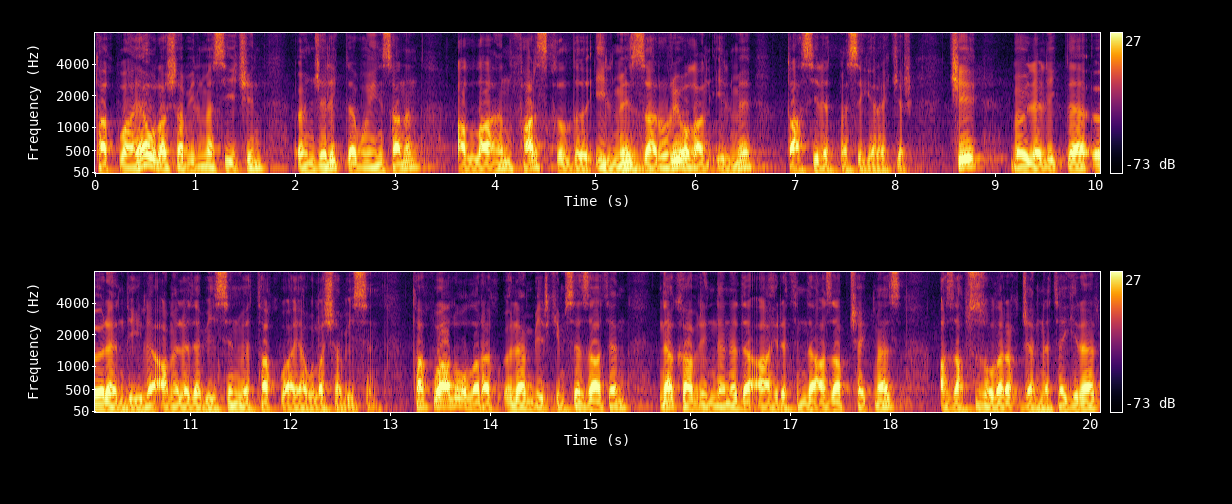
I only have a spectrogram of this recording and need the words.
takvaya ulaşabilmesi için öncelikle bu insanın Allah'ın farz kıldığı ilmi, zaruri olan ilmi tahsil etmesi gerekir. Ki böylelikle öğrendiğiyle amel edebilsin ve takvaya ulaşabilsin. Takvalı olarak ölen bir kimse zaten ne kabrinde ne de ahiretinde azap çekmez, azapsız olarak cennete girer.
